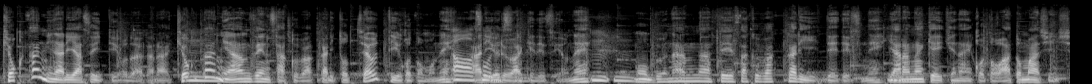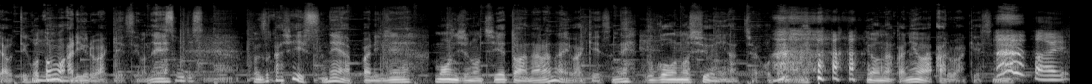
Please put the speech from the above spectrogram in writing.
極端になりやすいっていうことだから極端に安全策ばっかり取っちゃうっていうこともね、あーあり得るわけですよね。うんうん。もう無難な政策ばっかりでですねうん。やらなきゃいけないことを後回しにしちゃうっていうこともあり得るわけですよね。そうですね。難しいですねやっぱりね。文殊の知恵とはならないわけですね。右往の衆になっちゃうこともね世の中にはあるわけですね。はい。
